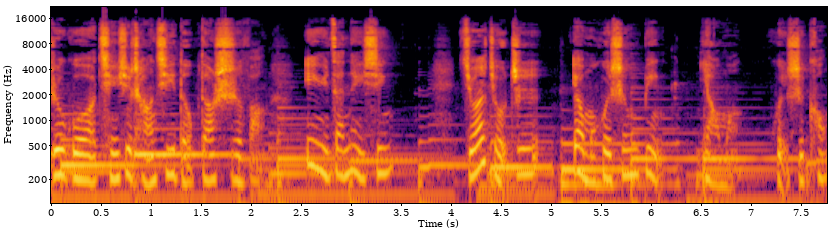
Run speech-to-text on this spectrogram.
如果情绪长期得不到释放，抑郁在内心，久而久之，要么会生病，要么会失控。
